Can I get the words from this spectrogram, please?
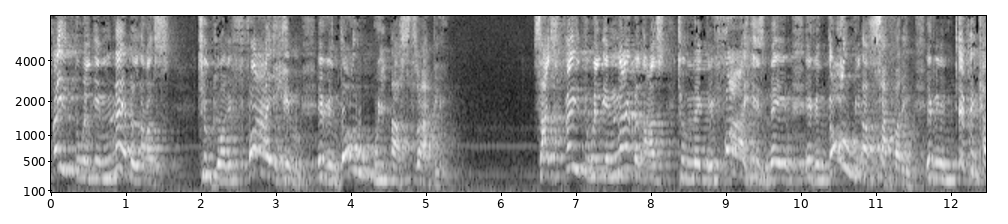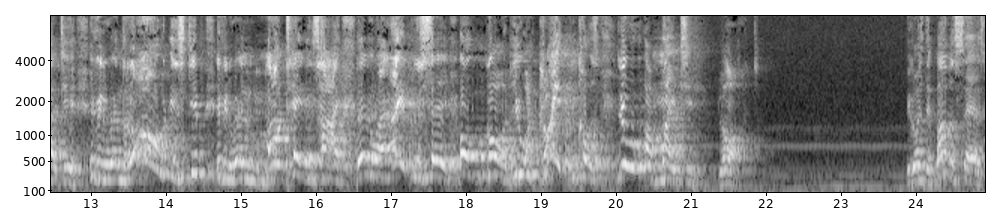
faith will enable us to glorify Him even though we are struggling. Such faith will enable us to magnify His name even though we are suffering, even in difficulty, even when the road is steep, even when mountain is high. Then we are able to say, Oh God, you are great because you are mighty, Lord. Because the Bible says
